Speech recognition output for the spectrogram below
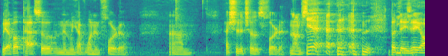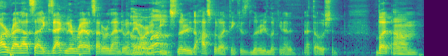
We have El Paso, and then we have one in Florida. Um, I should have chose Florida. No, I'm just yeah but they, they are right outside. Exactly, they're right outside Orlando, and they Oh, are on wow. a beach. Literally, the hospital I think is literally looking at it, at the ocean. But um,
